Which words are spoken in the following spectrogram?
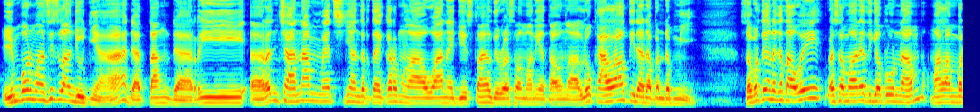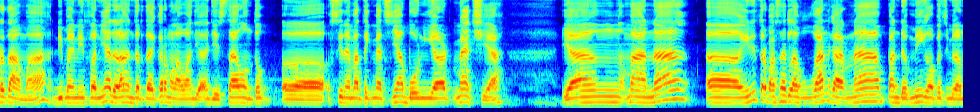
Informasi selanjutnya datang dari uh, rencana matchnya Undertaker melawan AJ Styles di WrestleMania tahun lalu kalau tidak ada pandemi. Seperti yang diketahui, WrestleMania 36 malam pertama di main eventnya adalah Undertaker melawan AJ Styles untuk uh, cinematic matchnya Boneyard Match ya. Yang mana uh, ini terpaksa dilakukan karena pandemi COVID-19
